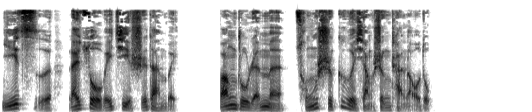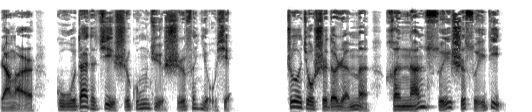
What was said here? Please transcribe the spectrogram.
以此来作为计时单位，帮助人们从事各项生产劳动。然而，古代的计时工具十分有限，这就使得人们很难随时随地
